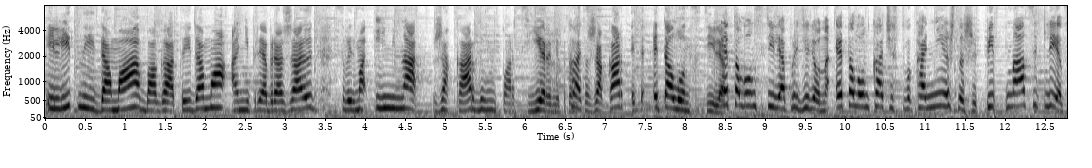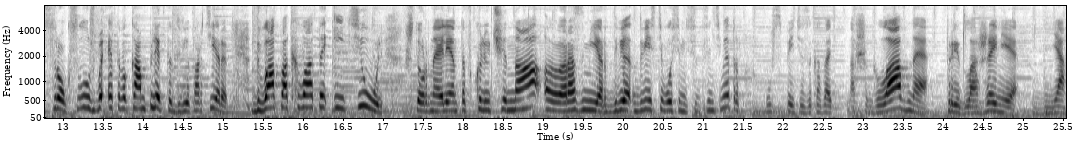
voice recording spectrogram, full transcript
элитные дома, богатые дома, они преображают свои дома именно жаккардовыми портьерами, потому Кать, что жаккард это эталон стиля. Эталон стиля определенно, эталон качества, конечно же, 15 лет срок службы этого комплекта, две портьеры, два подхвата и тюль. Шторная лента включена, э, размер 280 сантиметров. Успейте заказать наше главное предложение дня.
